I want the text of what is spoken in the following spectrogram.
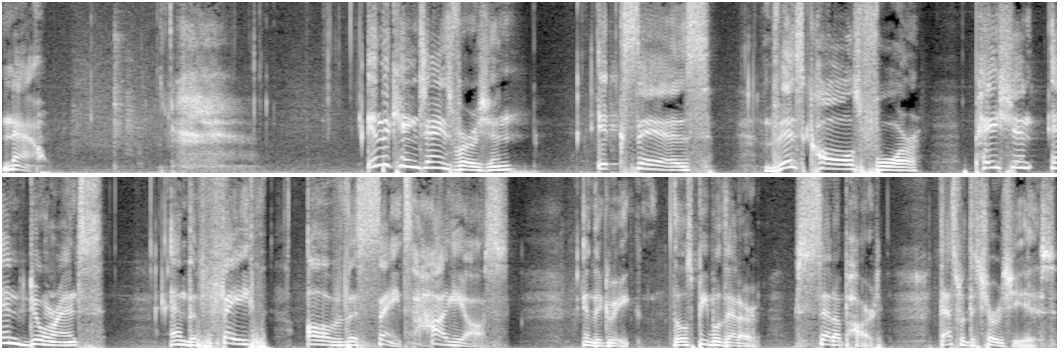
Now, in the King James Version, it says, This calls for patient endurance and the faith of the saints, hagios in the Greek. Those people that are set apart. That's what the church is.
